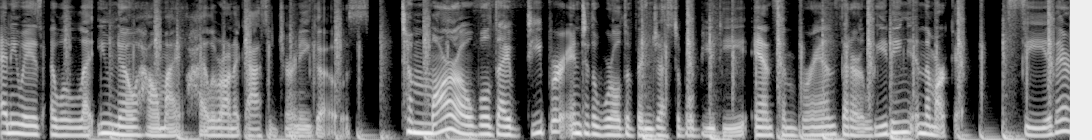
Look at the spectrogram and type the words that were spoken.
Anyways, I will let you know how my hyaluronic acid journey goes. Tomorrow, we'll dive deeper into the world of ingestible beauty and some brands that are leading in the market. See you there.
